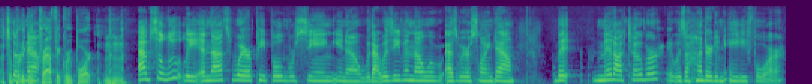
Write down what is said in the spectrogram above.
That's a pretty now- good traffic report. Absolutely, and that's where people were seeing. You know, that was even though as we were slowing down, but mid October it was 184.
